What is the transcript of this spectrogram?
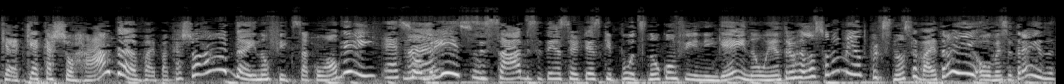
Quer, quer cachorrada? Vai pra cachorrada e não fixa com alguém. É né? sobre isso. Se sabe, se tem a certeza que, putz, não confia em ninguém, não entra em um relacionamento, porque senão você vai trair ou vai ser traída.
